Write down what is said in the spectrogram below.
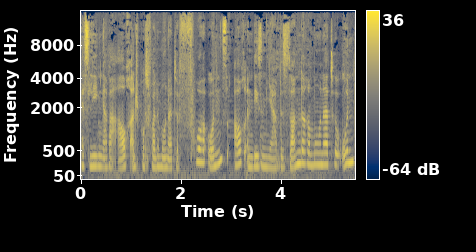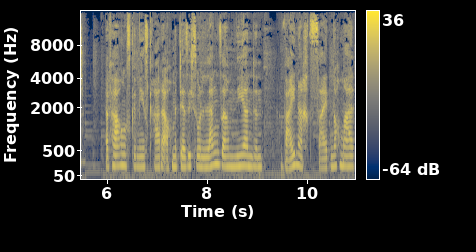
Es liegen aber auch anspruchsvolle Monate vor uns, auch in diesem Jahr besondere Monate und erfahrungsgemäß gerade auch mit der sich so langsam nähernden Weihnachtszeit nochmal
